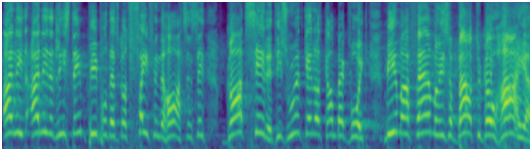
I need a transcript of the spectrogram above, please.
I need, I need at least 10 people that's got faith in their hearts and said, God said it. His word cannot come back void. Me and my family is about to go higher.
